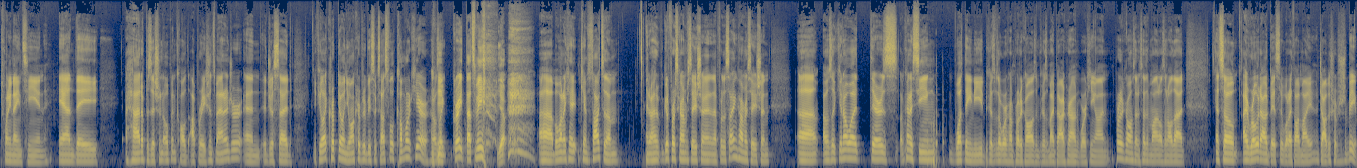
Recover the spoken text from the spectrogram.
2019, and they had a position open called operations manager, and it just said, if you like crypto and you want crypto to be successful, come work here. And I was like, great, that's me. Yep. Uh, but when I ca- came to talk to them, you know, I had a good first conversation, and then for the second conversation, uh, I was like, you know what? There's I'm kind of seeing what they need because of their work on protocols and because of my background working on protocols and incentive models and all that. And so I wrote out basically what I thought my job description should be.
